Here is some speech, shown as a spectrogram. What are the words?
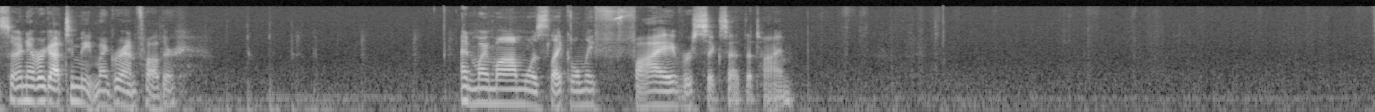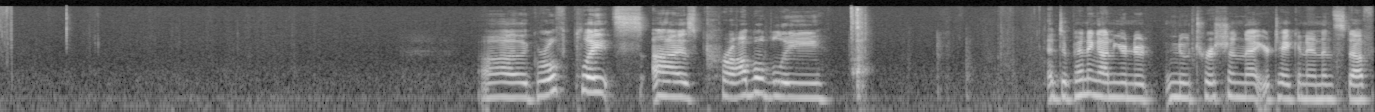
So I never got to meet my grandfather. And my mom was like only five or six at the time. Uh, the growth plates uh, is probably, depending on your nu- nutrition that you're taking in and stuff,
